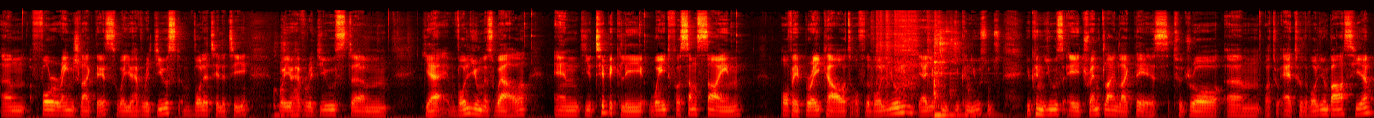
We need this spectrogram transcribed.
um, for a range like this where you have reduced volatility, where you have reduced um, yeah, volume as well. And you typically wait for some sign of a breakout of the volume. Yeah, you can you can use oops, you can use a trend line like this to draw um, or to add to the volume bars here.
